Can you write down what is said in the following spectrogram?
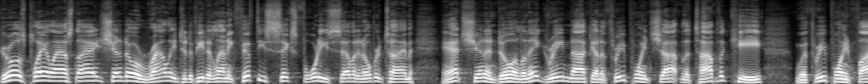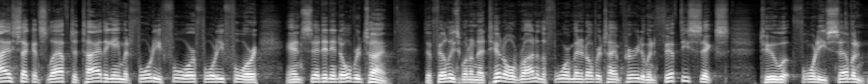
Girls play last night. Shenandoah rallied to defeat Atlantic 56 47 in overtime at Shenandoah. Lene Green knocked down a three point shot from the top of the key with 3.5 seconds left to tie the game at 44 44 and send it into overtime. The Fillies went on a 10 0 run in the four minute overtime period to win 56 to 47.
